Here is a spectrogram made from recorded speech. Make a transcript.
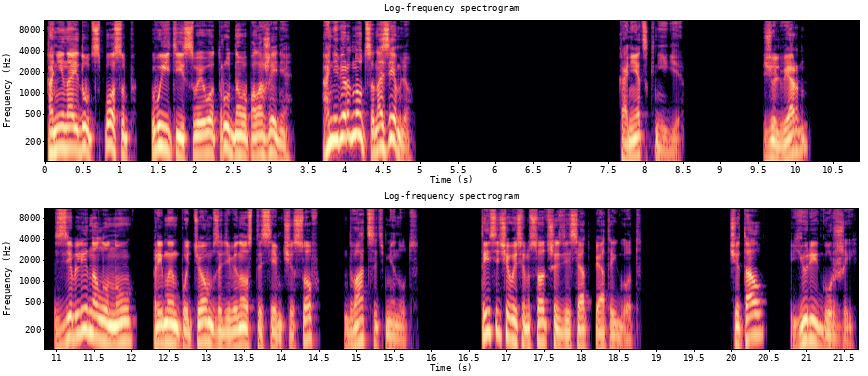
они найдут способ выйти из своего трудного положения. Они вернутся на землю. Конец книги. Жюль Верн. С Земли на Луну прямым путем за 97 часов 20 минут. 1865 год. Читал Юрий Гуржий.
